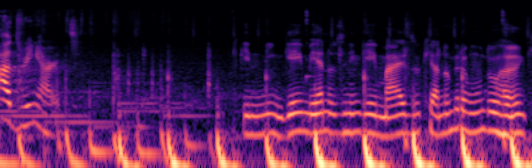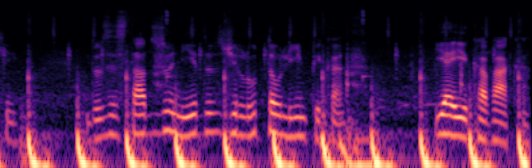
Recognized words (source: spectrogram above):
a Dream Art. E ninguém menos, ninguém mais do que a número um do ranking dos Estados Unidos de luta olímpica. E aí, Cavaca?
